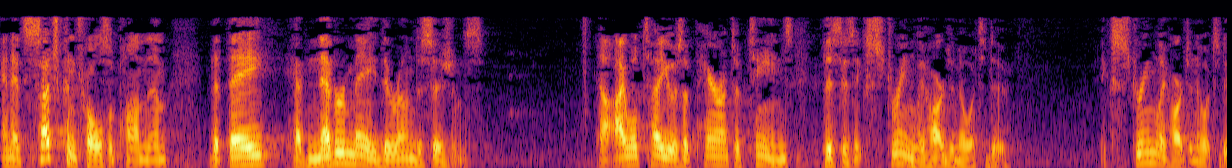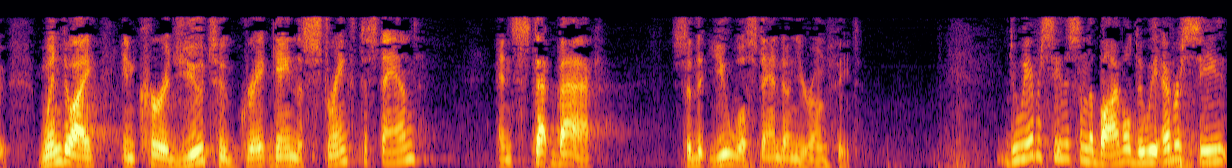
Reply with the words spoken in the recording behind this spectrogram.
and had such controls upon them that they have never made their own decisions. Now, I will tell you as a parent of teens, this is extremely hard to know what to do. Extremely hard to know what to do. When do I encourage you to gain the strength to stand and step back so that you will stand on your own feet? Do we ever see this in the Bible? Do we ever see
